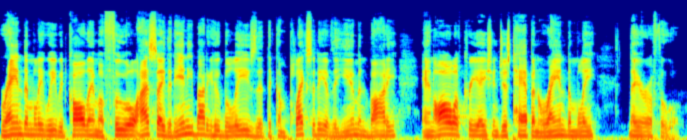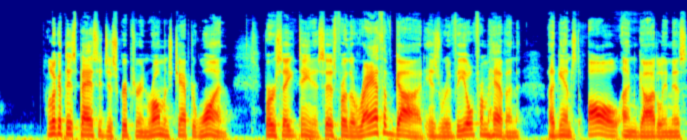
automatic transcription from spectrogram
randomly, we would call them a fool. I say that anybody who believes that the complexity of the human body and all of creation just happened randomly, they are a fool. Look at this passage of Scripture in Romans chapter 1, verse 18. It says, For the wrath of God is revealed from heaven against all ungodliness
